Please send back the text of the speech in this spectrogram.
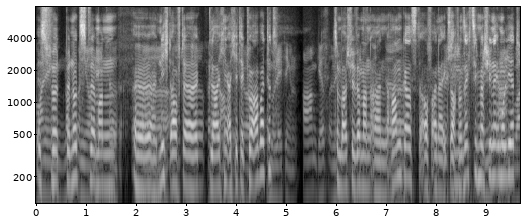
Es wird benutzt, wenn man äh, nicht auf der gleichen Architektur arbeitet. Zum Beispiel, wenn man einen ARM-Gast auf einer x68-Maschine emuliert,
